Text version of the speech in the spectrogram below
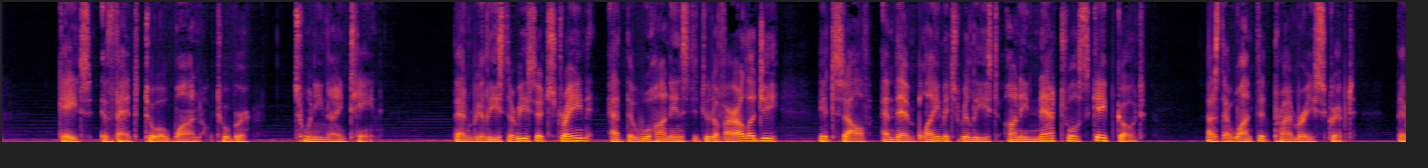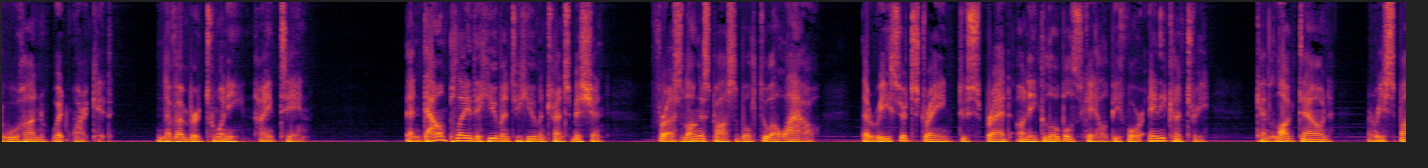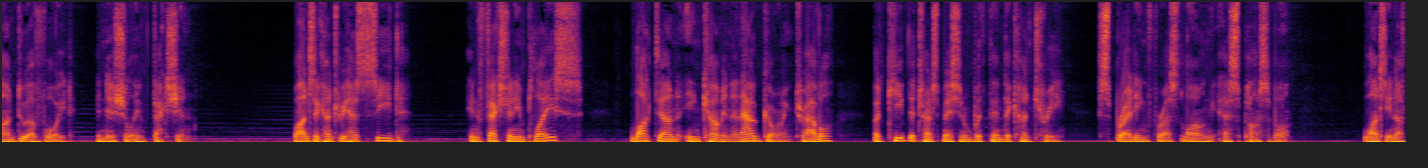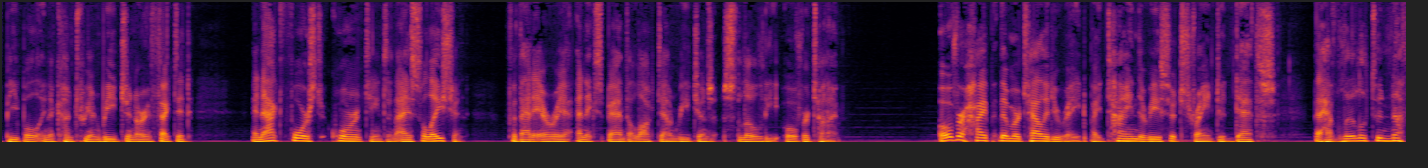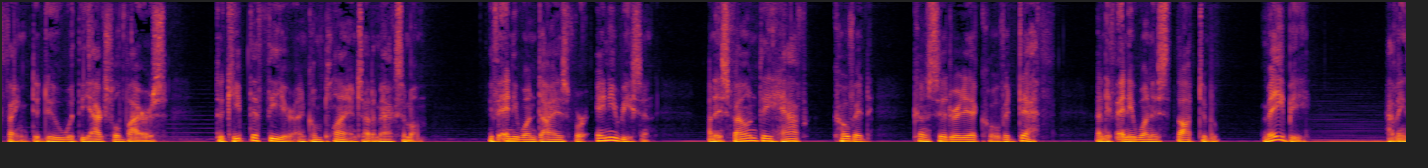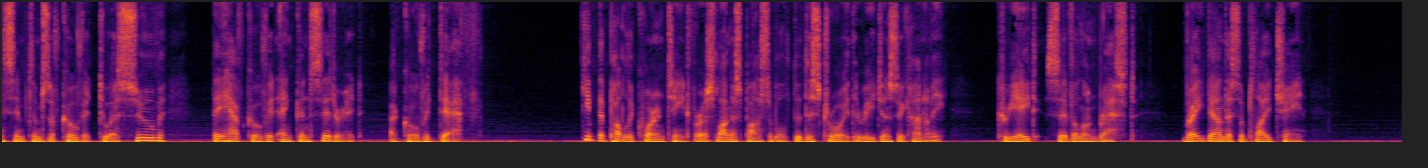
Gates Event 201, October 2019. Then release the research strain at the Wuhan Institute of Virology itself and then blame its release on a natural scapegoat as the wanted primary script, the Wuhan wet market. November 2019. Then downplay the human to human transmission for as long as possible to allow the research strain to spread on a global scale before any country can lock down and respond to avoid initial infection. Once a country has seed infection in place, lock down incoming and outgoing travel, but keep the transmission within the country spreading for as long as possible. Once enough people in a country and region are infected, enact forced quarantines and isolation for that area and expand the lockdown regions slowly over time. Overhype the mortality rate by tying the research strain to deaths that have little to nothing to do with the actual virus to keep the fear and compliance at a maximum. If anyone dies for any reason and is found they have COVID, consider it a COVID death. And if anyone is thought to maybe having symptoms of COVID, to assume they have COVID and consider it a COVID death. Keep the public quarantined for as long as possible to destroy the region's economy, create civil unrest, break down the supply chain,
